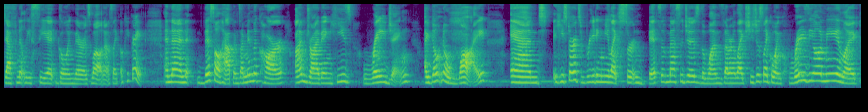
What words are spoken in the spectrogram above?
definitely see it going there as well. And I was like, okay, great. And then this all happens. I'm in the car, I'm driving, he's raging. I don't know why. And he starts reading me like certain bits of messages, the ones that are like, she's just like going crazy on me, and like,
